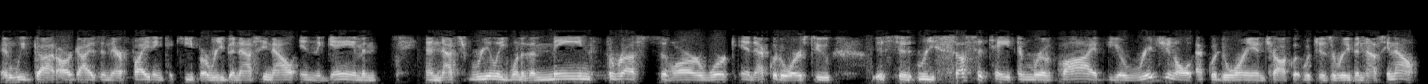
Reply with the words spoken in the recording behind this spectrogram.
and we've got our guys in there fighting to keep Arriba Nacional in the game. And and that's really one of the main thrusts of our work in Ecuador is to is to resuscitate and revive the original Ecuadorian chocolate, which is Arriba Nacional.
